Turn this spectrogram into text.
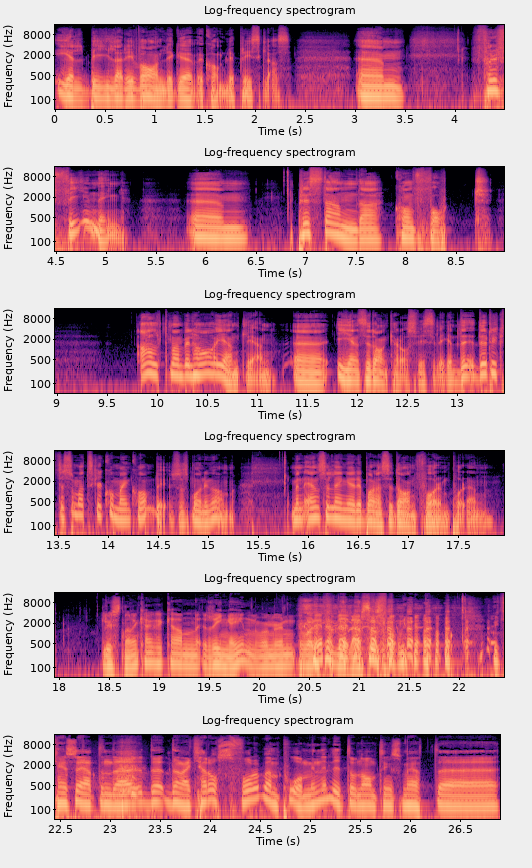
elbilar i vanlig överkomlig prisklass. Um, förfining, um, prestanda, komfort. Allt man vill ha egentligen eh, i en sedankaross visserligen. Det, det ryktas om att det ska komma en kombi så småningom. Men än så länge är det bara sedanform på den. Lyssnarna kanske kan ringa in vad vad det är för bilar så småningom. Vi kan ju säga att den där, den här karossformen påminner lite om någonting som heter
